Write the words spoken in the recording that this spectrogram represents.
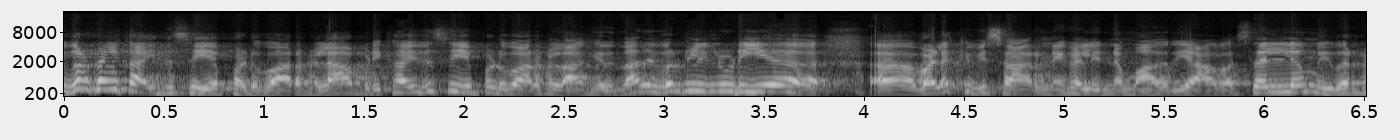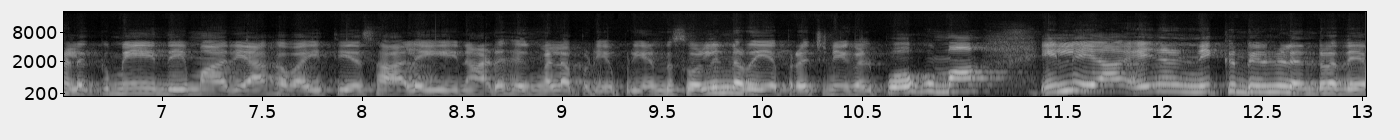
இவர்கள் கைது செய்யப்படுவார்களா? அப்படி கைது செய்யப்படுவார்களாக இருந்தால் இவர்களினுடைய வழக்கு விசாரணைகள் என்ன மாதிரியாக செல்லும்? இவர்களுக்குமே இதே மாதிரியாக வைத்தியசாலை நாடகங்கள் அப்படி அப்படி என்று சொல்லி நிறைய பிரச்சனைகள் போகுமா? இல்லையா? என்ன நினைக்கின்றீர்கள் என்றதை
